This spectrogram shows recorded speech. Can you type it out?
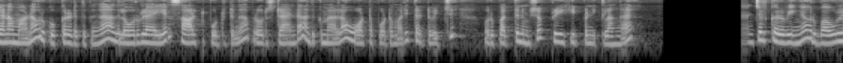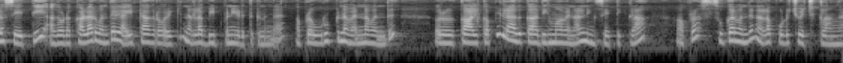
கனமான ஒரு குக்கர் எடுத்துக்கோங்க. அதில் ஒரு லேயர் சால்ட் போட்டுட்டுங்க. அப்புறம் ஒரு ஸ்டாண்டு அதுக்கு மேலே ஓட்டை போட்ட மாதிரி தட்டு வச்சு ஒரு பத்து நிமிஷம் ப்ரீ ஹீட் பண்ணிக்கலாங்க. மஞ்சள் கருவிங்க ஒரு பவுலில் சேர்த்தி அதோட கலர் வந்து லைட் ஆகிற வரைக்கும் நல்லா பீட் பண்ணி எடுத்துக்கணுங்க. அப்புறம் உருக்குன வெண்ணெய் வந்து ஒரு கால் கப் இல்லை அதுக்கு அதிகமாக வேணாலும் நீங்கள் சேர்த்திக்கலாம். அப்புறம் சுகர் வந்து நல்லா பிடிச்சி வச்சுக்கலாங்க.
